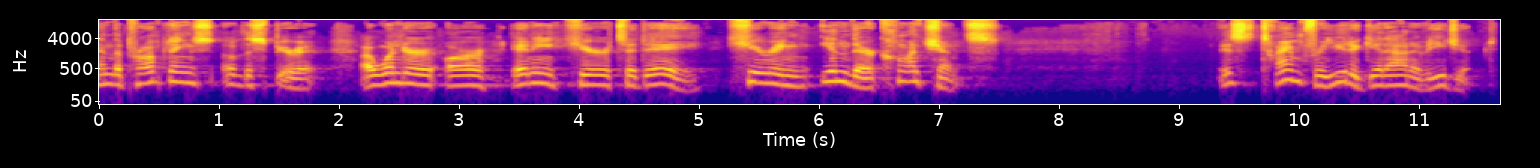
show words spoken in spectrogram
and the promptings of the Spirit. I wonder, are any here today hearing in their conscience. It's time for you to get out of Egypt.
